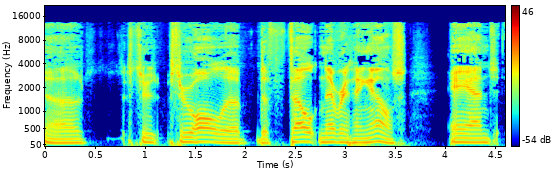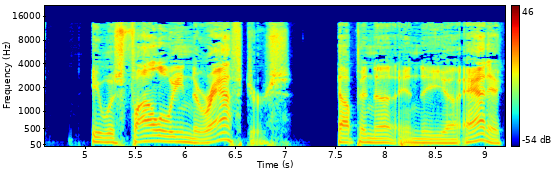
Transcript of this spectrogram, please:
uh, through through all the the felt and everything else, and it was following the rafters up in the in the uh, attic,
